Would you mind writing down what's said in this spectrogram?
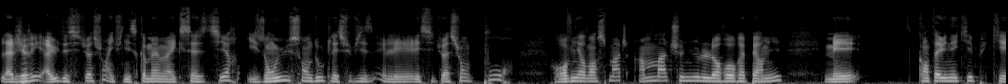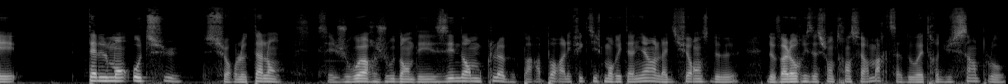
L'Algérie a eu des situations. Ils finissent quand même avec 16 tirs. Ils ont eu sans doute les, les, situations pour revenir dans ce match. Un match nul leur aurait permis. Mais quand tu as une équipe qui est tellement au-dessus sur le talent. Ces joueurs jouent dans des énormes clubs par rapport à l'effectif mauritanien. La différence de, valorisation transfert marque, ça doit être du simple au.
